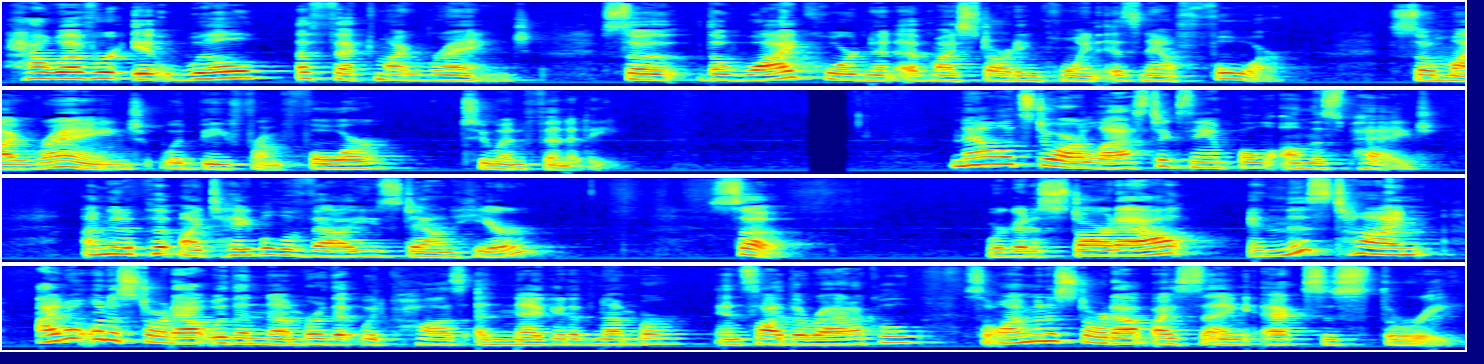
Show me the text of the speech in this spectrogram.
However, it will affect my range. So the y coordinate of my starting point is now 4. So my range would be from 4 to infinity. Now let's do our last example on this page. I'm going to put my table of values down here. So we're going to start out, and this time I don't want to start out with a number that would cause a negative number inside the radical, so I'm going to start out by saying x is 3.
